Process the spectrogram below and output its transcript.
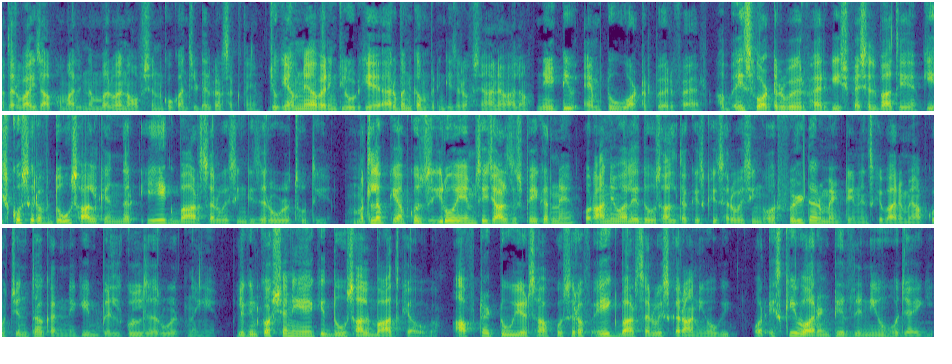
अदरवाइज़ आप हमारे नंबर वन ऑप्शन को कंसिडर कर सकते हैं, जो कि हमने यहाँ पर इंक्लूड किया है अर्बन कंपनी की तरफ़ से आने वाला Native M two water purifier अब इस वाटर प्योरीफायर की स्पेशल बात यह है कि इसको सिर्फ़ दो साल के अंदर एक बार सर्विसिंग की ज़रूरत होती है। मतलब कि आपको zero A M C charges pay करने हैं और आने वाले दो साल तक इसकी सर्विसिंग और फ़िल्टर मेंटेनेंस के बारे में आपको चिंता करने की बिल्कुल ज़रूरत नहीं है। लेकिन क्वेश्चन ये है कि दो साल बाद क्या होगा? आफ्टर टू ईयर्स आपको सिर्फ़ एक बार सर्विस करानी होगी और इसकी वारंटी रिन्यू हो जाएगी।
